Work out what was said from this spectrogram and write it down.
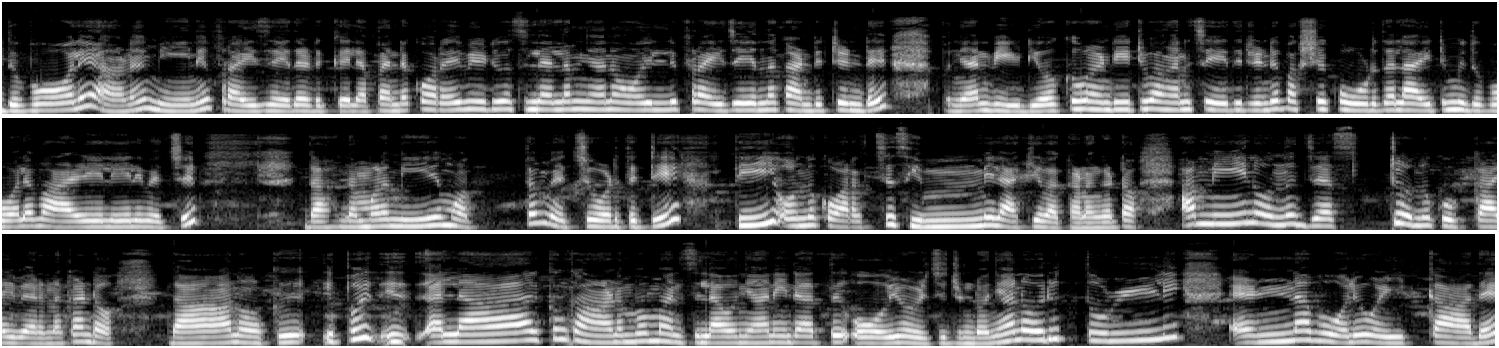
ഇതുപോലെയാണ് മീൻ ഫ്രൈ ചെയ്തെടുക്കൽ അപ്പോൾ എന്റെ കുറേ വീഡിയോസിലെല്ലാം ഞാൻ ഓയിലിൽ ഫ്രൈ ചെയ്യുന്ന കണ്ടിട്ടുണ്ട്. അപ്പോൾ ഞാൻ വീഡിയോക്ക് വേണ്ടിയിട്ടും അങ്ങനെ ചെയ്തിട്ടുണ്ട്. പക്ഷേ കൂടുതലായിട്ടും ഇതുപോലെ വാഴയിലയിൽ വെച്ച് ഇതാ നമ്മൾ മീൻ മൊത്തം മൊത്തം വെച്ച് കൊടുത്തിട്ട് തീ ഒന്ന് കുറച്ച് സിമ്മിലാക്കി വെക്കണം കേട്ടോ. ആ മീൻ ഒന്ന് ജസ്റ്റ് ഒന്ന് കുക്കായി വരണം കണ്ടോ? ദാ നോക്ക്. ഇപ്പോൾ എല്ലാവർക്കും കാണുമ്പോൾ മനസ്സിലാവും ഞാൻ ഇതിന്റെ അകത്ത് ഓയിൽ ഒഴിച്ചിട്ടുണ്ടോ. ഞാൻ ഒരു തുള്ളി എണ്ണ പോലും ഒഴിക്കാതെ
